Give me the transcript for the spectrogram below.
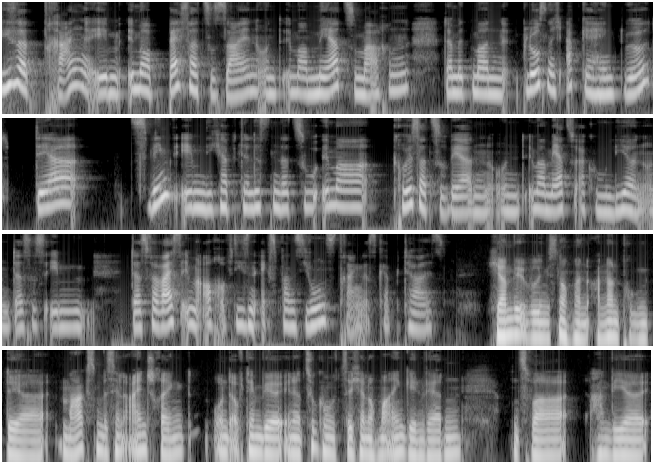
dieser Drang eben immer besser zu sein und immer mehr zu machen, damit man bloß nicht abgehängt wird, der zwingt eben die Kapitalisten dazu, immer größer zu werden und immer mehr zu akkumulieren. Und das ist eben, das verweist eben auch auf diesen Expansionsdrang des Kapitals. Hier haben wir übrigens nochmal einen anderen Punkt, der Marx ein bisschen einschränkt und auf den wir in der Zukunft sicher nochmal eingehen werden. Und zwar haben wir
